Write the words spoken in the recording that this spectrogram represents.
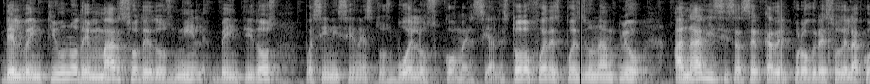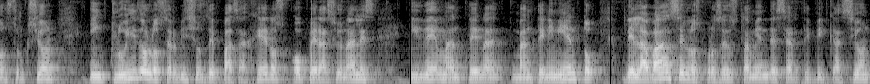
del 21 de marzo de 2022 pues inicien estos vuelos comerciales. Todo fue después de un amplio análisis acerca del progreso de la construcción, incluidos los servicios de pasajeros operacionales y de mantenimiento, del avance en los procesos también de certificación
